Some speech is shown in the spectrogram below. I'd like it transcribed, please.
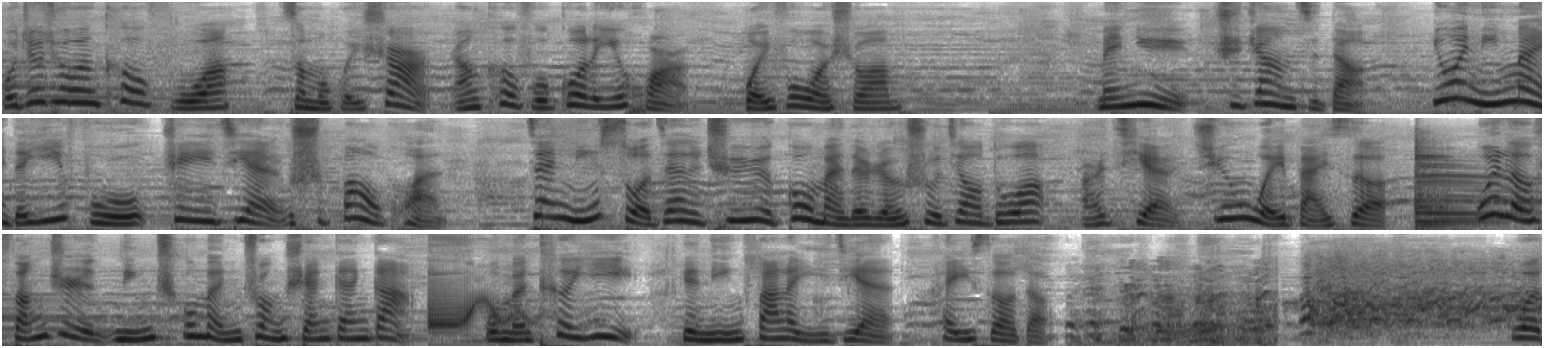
我就去问客服怎么回事儿，然后客服过了一会儿回复我说：“美女是这样子的，因为您买的衣服这一件是爆款，在您所在的区域购买的人数较多，而且均为白色，为了防止您出门撞衫尴尬。”我们特意给您发了一件黑色的，我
